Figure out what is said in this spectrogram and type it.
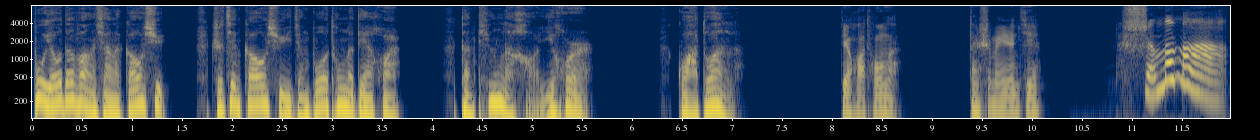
不由得望向了高旭。只见高旭已经拨通了电话，但听了好一会儿，挂断了。电话通了。但是没人接，什么嘛？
